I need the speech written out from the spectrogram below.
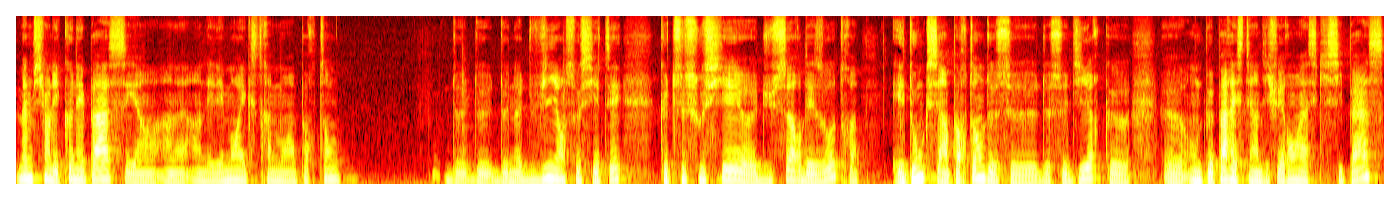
même si on ne les connaît pas, c'est un, un, élément extrêmement important de, notre vie en société que de se soucier euh, du sort des autres. Et donc c'est important de se, de se dire que euh, on ne peut pas rester indifférent à ce qui s'y passe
